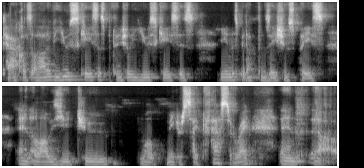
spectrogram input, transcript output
tackles a lot of use cases, potential use cases in the speed optimization space and allows you to well make your site faster, right? And uh,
